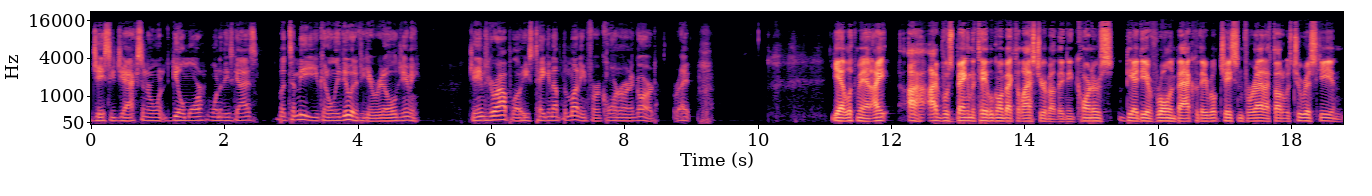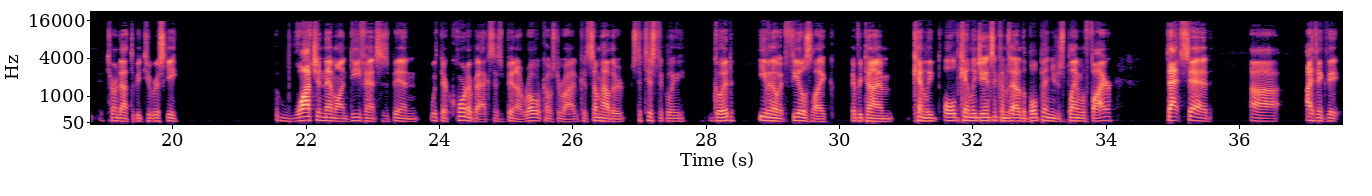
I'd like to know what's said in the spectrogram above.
J.C. Jackson or one, Gilmore, one of these guys. But to me, you can only do it if you get rid of old Jimmy. James Garoppolo, he's taking up the money for a corner and a guard, right? Yeah, look, man, I, I I was banging the table going back to last year about they need corners. The idea of rolling back who they wrote Jason Verrett, I thought it was too risky, and it turned out to be too risky. Watching them on defense has been with their cornerbacks has been a roller coaster ride because somehow they're statistically good, even though it feels like every time Kenley old Kenley Jansen comes out of the bullpen, you're just playing with fire. That said, uh, I think they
